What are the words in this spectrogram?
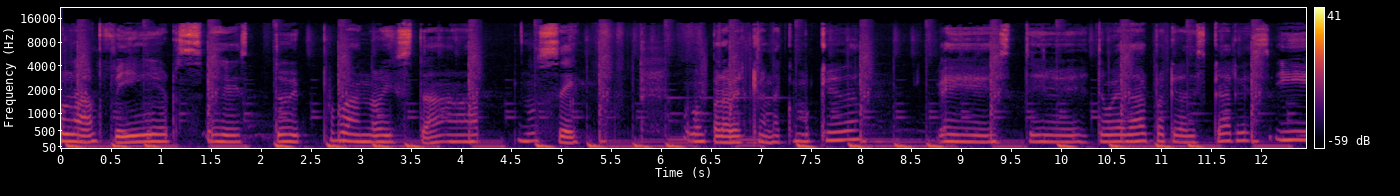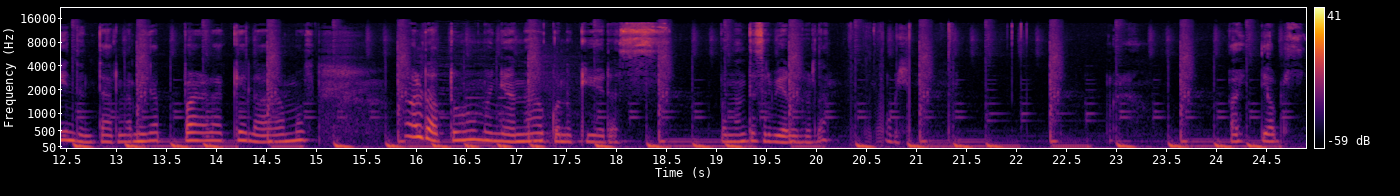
Hola, Fers. Estoy probando esta No sé. Vamos para ver qué onda, cómo queda. Este, te voy a dar para que la descargues y intentarla, amiga, para que la hagamos al rato, mañana o cuando quieras. Bueno, antes el viernes, ¿verdad? Ay, diablos.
